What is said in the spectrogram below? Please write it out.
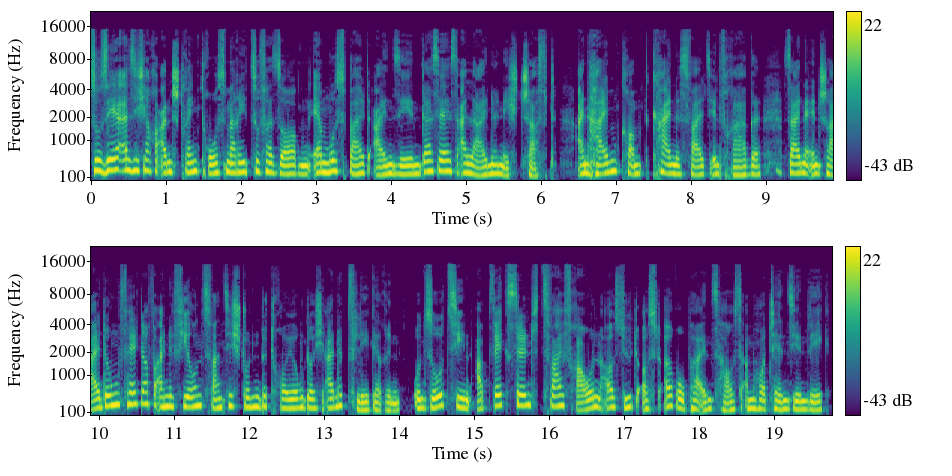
So sehr er sich auch anstrengt, Rosmarie zu versorgen, er muss bald einsehen, dass er es alleine nicht schafft. Ein Heim kommt keinesfalls in Frage. Seine Entscheidung fällt auf eine 24-Stunden-Betreuung durch eine Pflegerin. Und so ziehen abwechselnd zwei Frauen aus Südosteuropa ins Haus am Hortensienweg.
